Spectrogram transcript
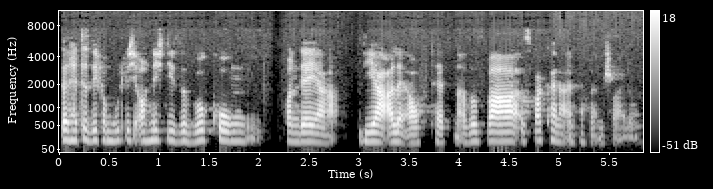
dann hätte sie vermutlich auch nicht diese Wirkung, von der ja, die ja alle erhofft hätten. Also es war, es war keine einfache Entscheidung.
